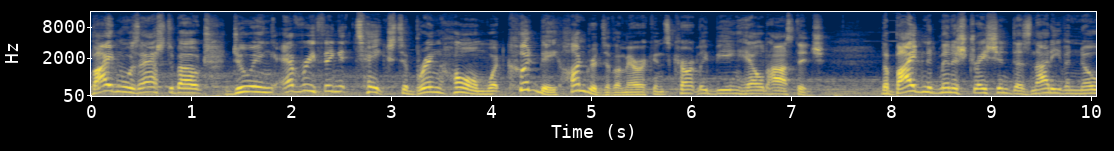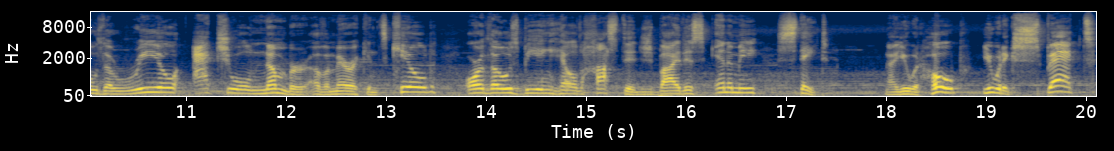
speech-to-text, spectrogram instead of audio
Biden was asked about doing everything it takes to bring home what could be hundreds of Americans currently being held hostage. The Biden administration does not even know the real, actual number of Americans killed or those being held hostage by this enemy state. Now, you would hope, you would expect,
